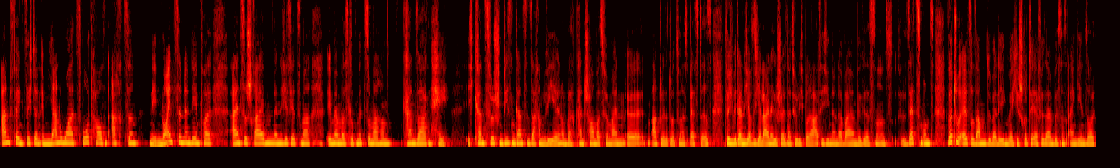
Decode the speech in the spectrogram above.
anfängt, sich dann im Januar 2018, nee, 19 in dem Fall, einzuschreiben, nenne ich es jetzt mal, im Members Club mitzumachen, kann sagen, hey, ich kann zwischen diesen ganzen Sachen wählen und kann schauen, was für meine äh, aktuelle Situation das Beste ist. Natürlich wird er nicht auf sich alleine gestellt, natürlich berate ich ihn dann dabei und wir setzen uns, setzen uns virtuell zusammen und überlegen, welche Schritte er für sein Business eingehen soll.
